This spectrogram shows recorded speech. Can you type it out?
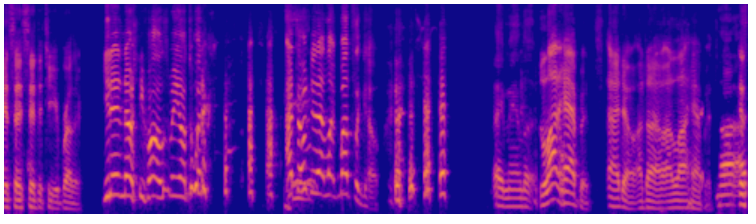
and say send it to your brother. You didn't know she follows me on Twitter? I told you that like months ago. Hey man, look, a lot happens. I know, I know, a lot happens. no, I, I,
